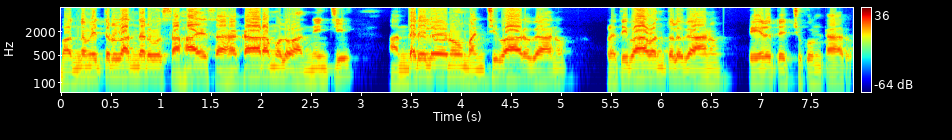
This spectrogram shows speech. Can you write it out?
బంధుమిత్రులందరూ సహాయ సహకారములు అందించి అందరిలోనూ మంచివారుగాను ప్రతిభావంతులుగాను పేరు తెచ్చుకుంటారు.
